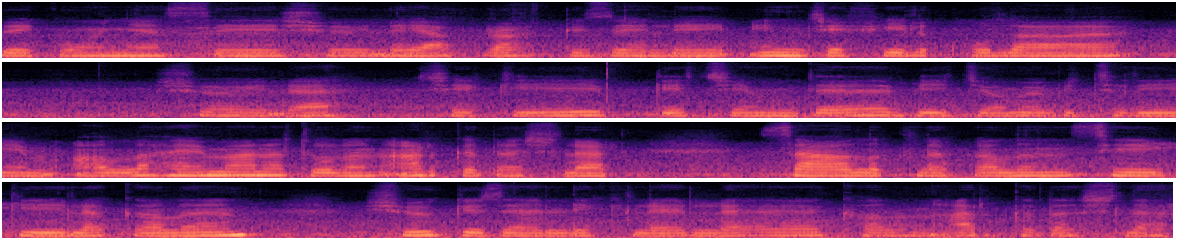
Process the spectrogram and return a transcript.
begonyası, şöyle yaprak güzeli, ince fil kulağı. Şöyle çekip geçimde videomu bitireyim. Allah'a emanet olun arkadaşlar. Sağlıkla kalın, sevgiyle kalın. Şu güzelliklerle kalın arkadaşlar.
